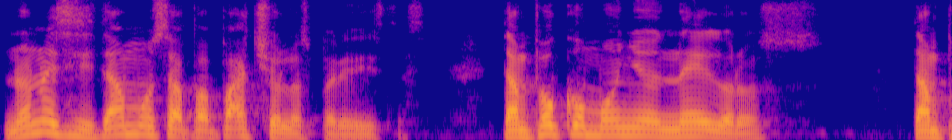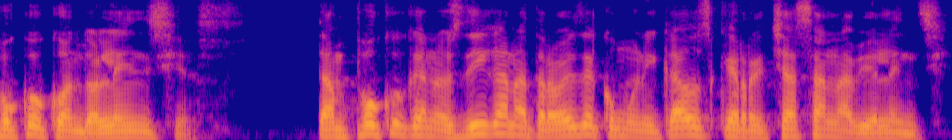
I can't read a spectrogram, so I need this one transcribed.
No necesitamos apapacho los periodistas, tampoco moños negros, tampoco condolencias, tampoco que nos digan a través de comunicados que rechazan la violencia.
